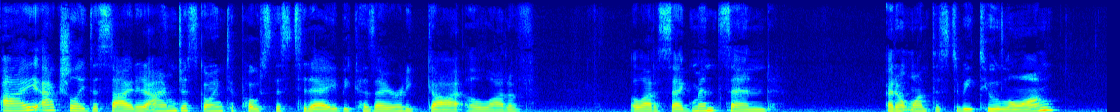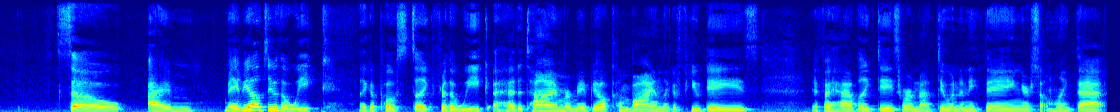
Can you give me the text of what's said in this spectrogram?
I actually decided I'm just going to post this today because I already got a lot of a lot of segments and I don't want this to be too long. So, I'm maybe I'll do the week like a post like for the week ahead of time or maybe I'll combine like a few days if I have like days where I'm not doing anything or something like that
